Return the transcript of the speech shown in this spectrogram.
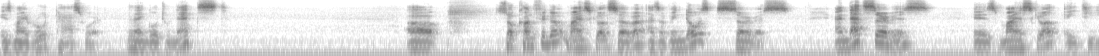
is my root password. Then I go to next. Uh, so configure MySQL Server as a Windows service. And that service is MySQL80.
